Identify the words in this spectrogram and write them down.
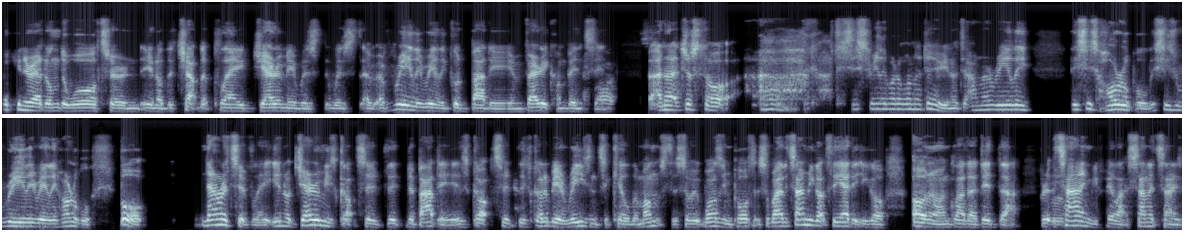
kicking her head underwater. And you know, the chap that played Jeremy was was a, really, really good baddie and very convincing. And I just thought, oh God, is this really what I want to do? You know, am I really? This is horrible. This is really, really horrible. But narratively, you know, Jeremy's got to the, the baddie has got to. There's got to be a reason to kill the monster. So it was important. So by the time you got to the edit, you go, oh no, I'm glad I did that. But at the Mm. time, you feel like sanitizing it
